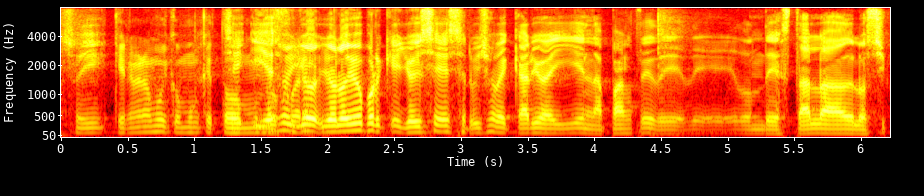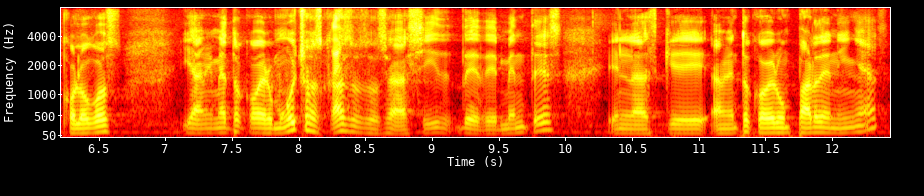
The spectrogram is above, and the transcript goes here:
Sí. Que no era muy común que todo el mundo Y eso yo, yo, lo digo porque yo hice servicio becario ahí en la parte de, de, donde está la de los psicólogos. Y a mí me tocó ver muchos casos, o sea, así de dementes, en las que a mí me tocó ver un par de niñas.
